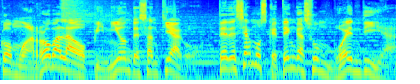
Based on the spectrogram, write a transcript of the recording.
como arroba la opinión de Santiago. Te deseamos que tengas un buen día.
